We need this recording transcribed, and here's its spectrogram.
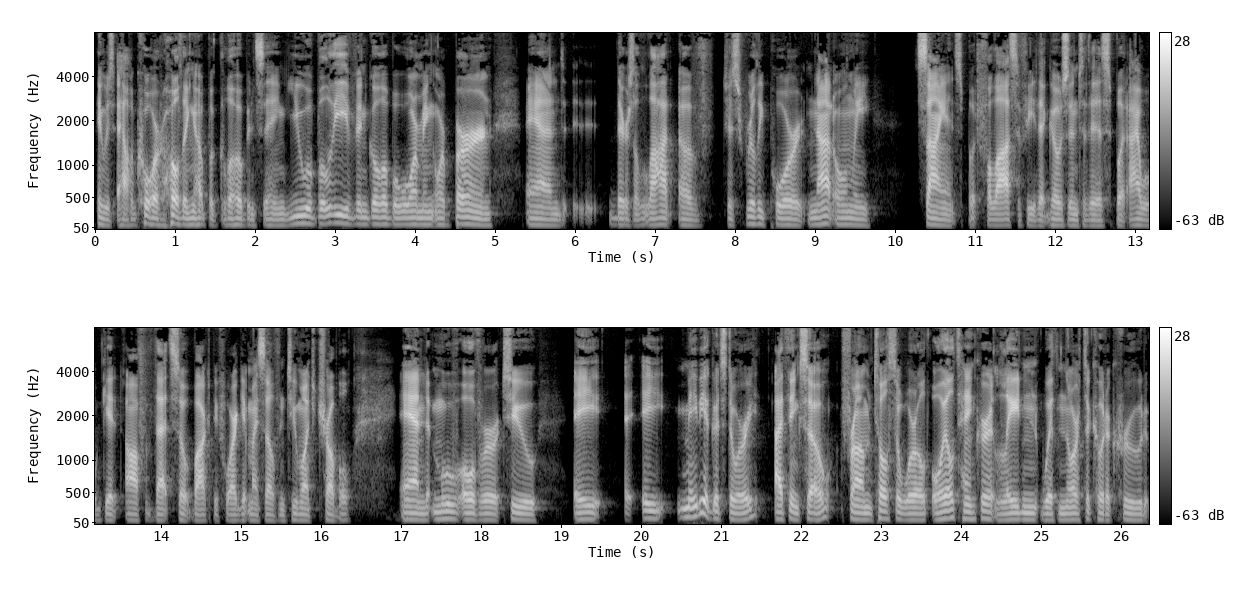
I think it was Al Gore holding up a globe and saying, "You will believe in global warming or burn." And eh, there's a lot of just really poor, not only science but philosophy that goes into this. But I will get off of that soapbox before I get myself in too much trouble and move over to a a maybe a good story. I think so. From Tulsa World, oil tanker laden with North Dakota crude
